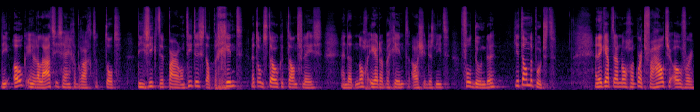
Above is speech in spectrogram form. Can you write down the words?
die ook in relatie zijn gebracht tot die ziekte parodontitis. Dat begint met ontstoken tandvlees en dat nog eerder begint als je dus niet voldoende je tanden poetst. En ik heb daar nog een kort verhaaltje over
